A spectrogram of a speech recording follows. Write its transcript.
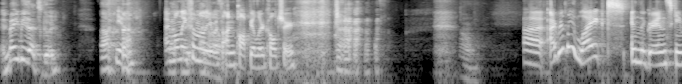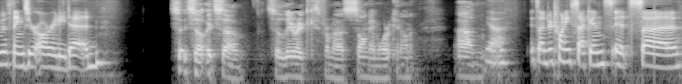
And maybe that's good. Yeah. I'm only I- I familiar with unpopular culture. Uh, I really liked, in the grand scheme of things, "You're Already Dead." So it's a it's a it's a lyric from a song I'm working on. Um, Yeah, it's under 20 seconds. It's uh,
